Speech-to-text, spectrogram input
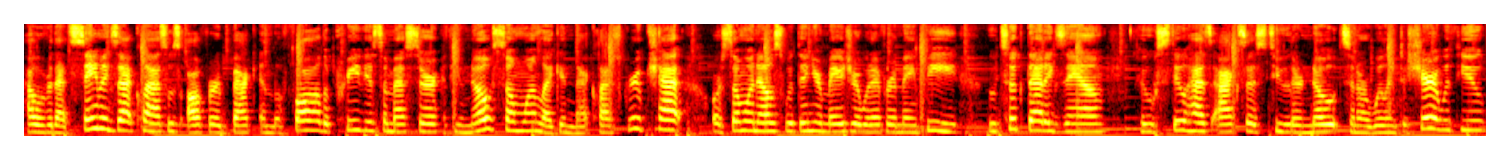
However, that same exact class was offered back in the fall, the previous semester. If you know someone like in that class group chat or someone else within your major, whatever it may be, who took that exam who still has access to their notes and are willing to share it with you,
